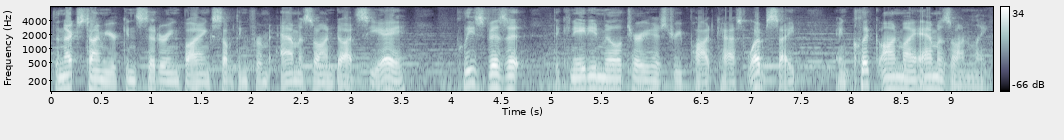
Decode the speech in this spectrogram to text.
The next time you're considering buying something from Amazon.ca, please visit the Canadian Military History Podcast website and click on my Amazon link.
